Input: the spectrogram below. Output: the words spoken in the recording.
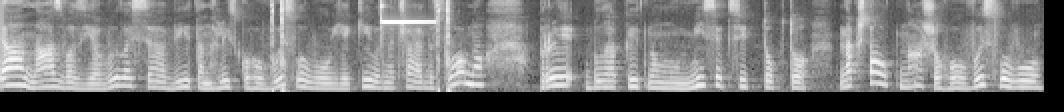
Ця назва з'явилася від англійського вислову, який означає дословно при блакитному місяці, тобто на кшталт нашого вислову,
